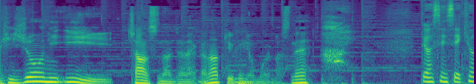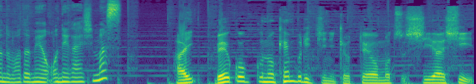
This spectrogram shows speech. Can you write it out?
非常にいいチャンスなんじゃないかなというふうに思いますね。はい。では先生、今日のまとめをお願いします。はい。米国のケンブリッジに拠点を持つ CIC、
